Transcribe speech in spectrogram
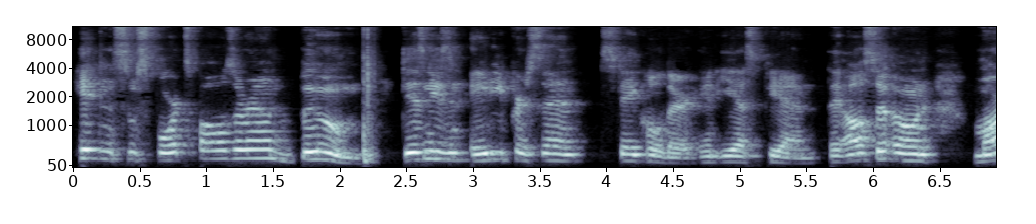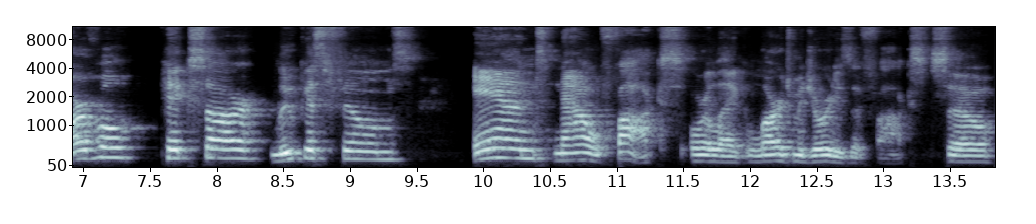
hitting some sports balls around. Boom, Disney's an 80% stakeholder in ESPN. They also own Marvel, Pixar, Lucasfilms, and now Fox, or like large majorities of Fox. So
